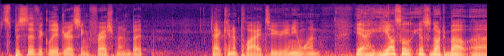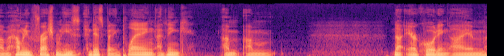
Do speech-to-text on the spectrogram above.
specifically addressing freshmen, but that can apply to anyone. Yeah, he also he also talked about um, how many freshmen he's anticipating playing. I think I'm I'm not air quoting. I am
